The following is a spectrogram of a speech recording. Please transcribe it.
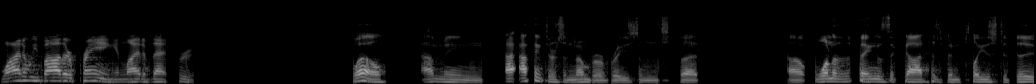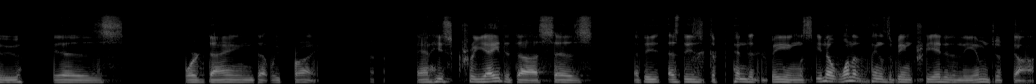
why do we bother praying in light of that truth? Well, I mean, I, I think there's a number of reasons, but uh, one of the things that God has been pleased to do is ordain that we pray. And He's created us as, as these dependent beings. You know, one of the things of being created in the image of God,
